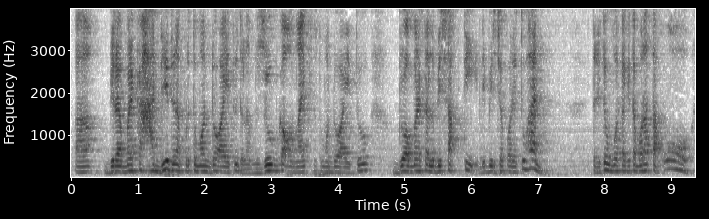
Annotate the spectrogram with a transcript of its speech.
uh, bila mereka hadir dalam pertemuan doa itu, dalam Zoom ke online pertemuan doa itu, doa mereka lebih sakti, lebih dijawab oleh Tuhan. Dan itu membuatkan kita mau datang. Oh,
